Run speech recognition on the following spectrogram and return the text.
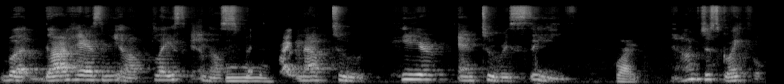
but God has me in a place in a space mm. right now to hear and to receive. Right. And I'm just grateful.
